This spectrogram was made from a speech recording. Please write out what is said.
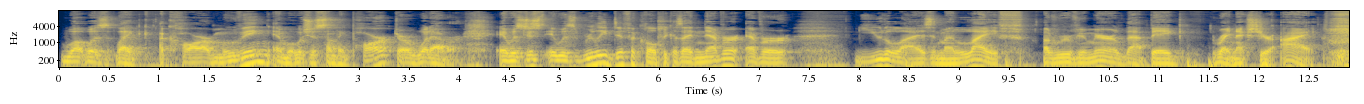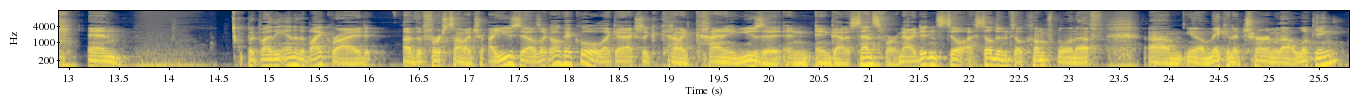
what was like a car moving and what was just something parked or whatever. It was just it was really difficult because I'd never ever utilize in my life a rearview mirror that big right next to your eye. And but by the end of the bike ride, uh, the first time I, tr- I used it, I was like, okay, cool. Like I actually could kind of kind of use it and, and got a sense for it. Now I didn't still I still didn't feel comfortable enough, um, you know, making a turn without looking.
